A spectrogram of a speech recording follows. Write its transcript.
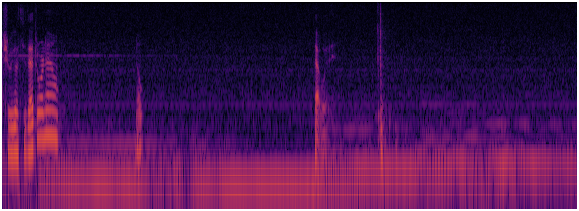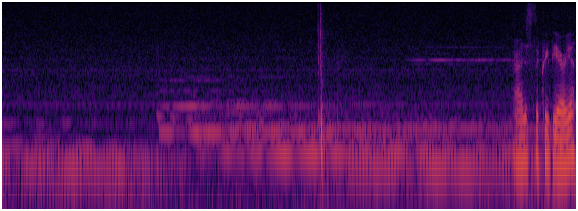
Should we go through that door now? Nope. That way. This is the creepy area.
